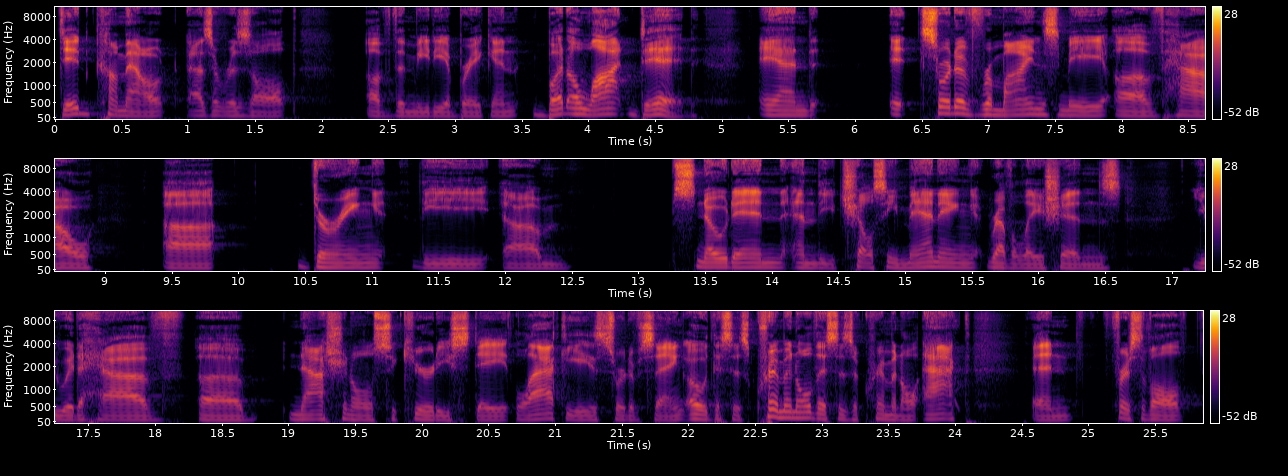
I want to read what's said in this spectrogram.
did come out as a result of the media break in, but a lot did. And it sort of reminds me of how uh, during the um, Snowden and the Chelsea Manning revelations, you would have uh, national security state lackeys sort of saying, oh, this is criminal, this is a criminal act. And first of all,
